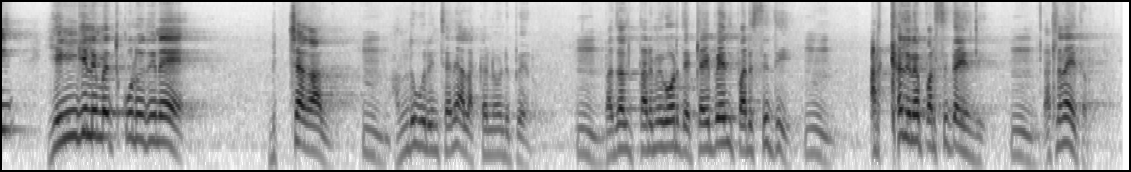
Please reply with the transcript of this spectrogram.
ఎంగిలి మెతుకులు తినే బిచ్చగాళ్ళు. అందు గురించి అని వాళ్ళు అక్కడి నుండి పేరు ప్రజలు తరిమి కొడితే ఎట్లయిపోయింది పరిస్థితి? ఉమ్, అడక్క తినే పరిస్థితి అయింది. అట్లనే అవుతారు.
